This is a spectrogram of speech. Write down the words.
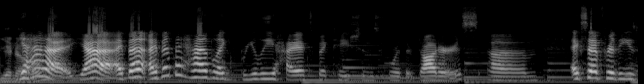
you know? yeah yeah i bet i bet they had like really high expectations for their daughters um except for these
